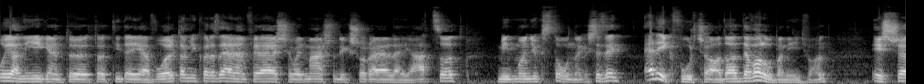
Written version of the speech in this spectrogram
olyan égen töltött ideje volt, amikor az ellenfél első vagy második sora ellen játszott, mint mondjuk Stone-nak. És ez egy elég furcsa adat, de valóban így van. És uh,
